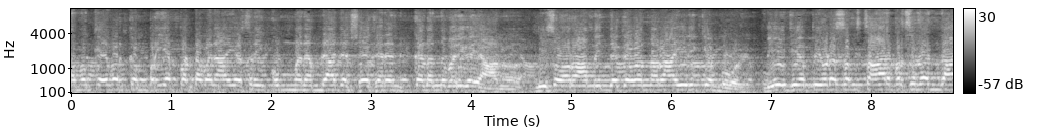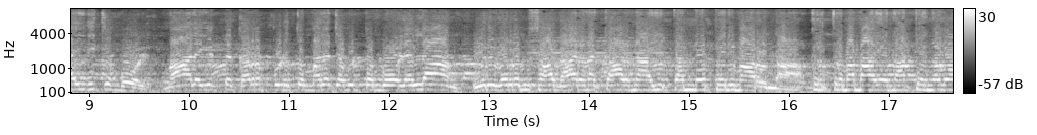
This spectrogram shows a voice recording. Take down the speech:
നമുക്കേവർക്കും പ്രിയപ്പെട്ടവനായ ശ്രീ കുമ്മനം രാജശേഖരൻ കടന്നു വരികയാണ്. മിസോറാമിന്റെ ഗവർണർ ആയിരിക്കുമ്പോൾ ബി ജെ പിയുടെ സംസ്ഥാന പ്രസിഡന്റ് ആയിരിക്കുമ്പോൾ മാലയിട്ട് കറുപ്പെടുത്തും മല ചവിട്ടുമ്പോൾ എല്ലാം ഒരു വെറും സാധാരണക്കാരനായി തന്നെ പെരുമാറുന്ന കൃത്രിമമായ നാട്യങ്ങളോ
